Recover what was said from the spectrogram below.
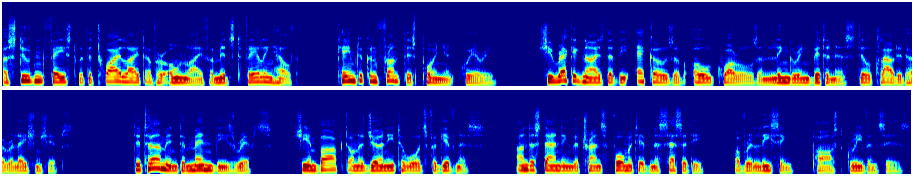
a student faced with the twilight of her own life amidst failing health, came to confront this poignant query. She recognized that the echoes of old quarrels and lingering bitterness still clouded her relationships. Determined to mend these rifts, she embarked on a journey towards forgiveness, understanding the transformative necessity of releasing past grievances.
